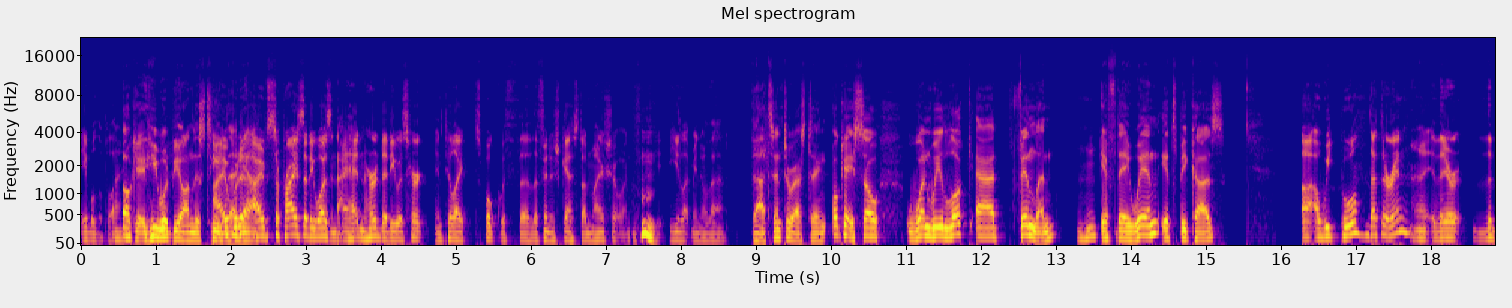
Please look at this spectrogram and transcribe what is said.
able to play. Okay, he would be on this team. I then, would. yeah. I'm surprised that he wasn't. I hadn't heard that he was hurt until I spoke with uh, the Finnish guest on my show, and Hmm. he, he let me know that. That's interesting. Okay, so when we look at Finland, Mhm. if they win, it's because Uh, a weak pool that they're in. Uh, they're the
